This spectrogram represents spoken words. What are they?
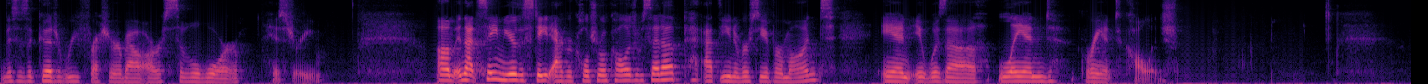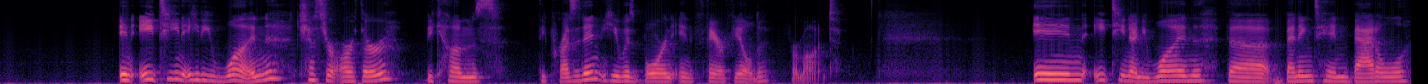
this is a good refresher about our Civil War history. Um, in that same year, the State Agricultural College was set up at the University of Vermont, and it was a land grant college. In 1881, Chester Arthur becomes the president. He was born in Fairfield, Vermont. In 1891, the Bennington Battle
